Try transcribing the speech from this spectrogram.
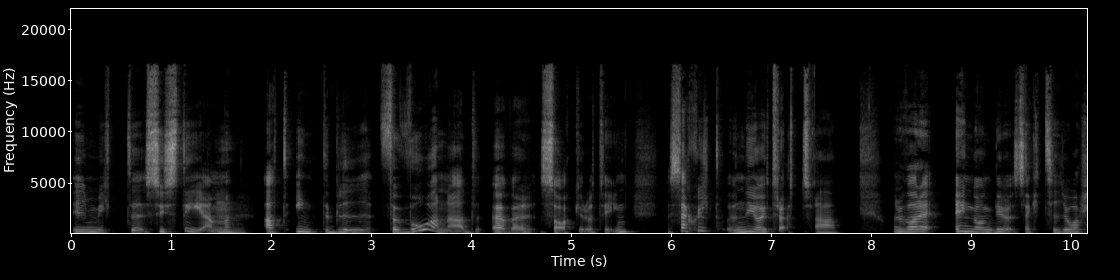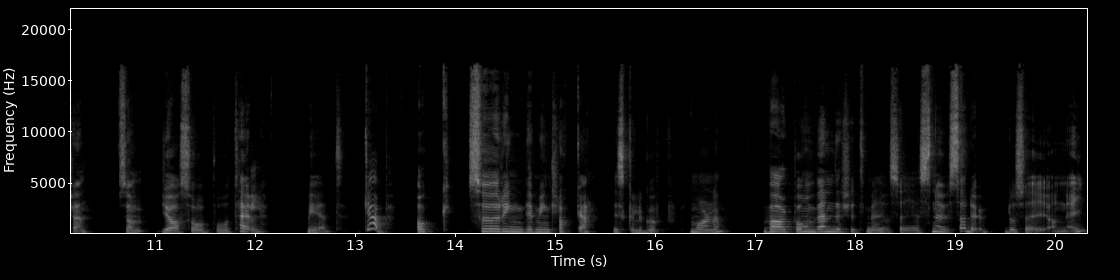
i mitt eh, system Mm. att inte bli förvånad över saker och ting. Särskilt när jag är trött. Ja. Och då var det en gång, det var säkert tio år sedan, som jag sov på hotell med Gab. Och så ringde min klocka. Vi skulle gå upp på morgonen. Varpå hon vänder sig till mig och säger snusar du? Och då säger jag nej.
